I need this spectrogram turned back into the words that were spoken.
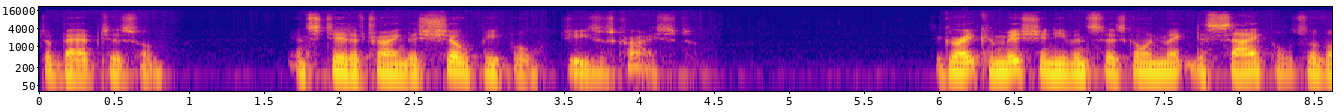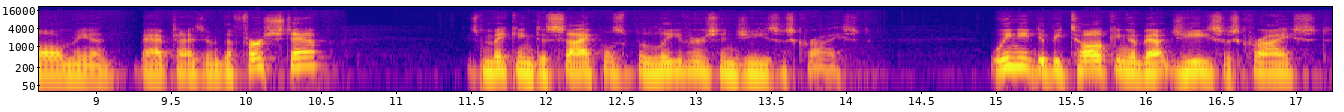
to baptism instead of trying to show people Jesus Christ. The Great Commission even says, Go and make disciples of all men, baptize them. The first step is making disciples, believers in Jesus Christ. We need to be talking about Jesus Christ.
